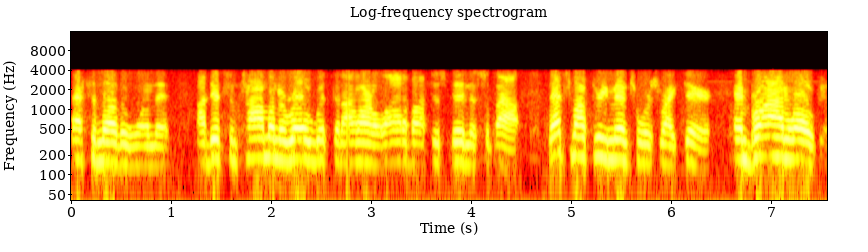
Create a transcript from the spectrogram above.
That's another one that I did some time on the road with that I learned a lot about this business about. That's my three mentors right there. And Brian Logan.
